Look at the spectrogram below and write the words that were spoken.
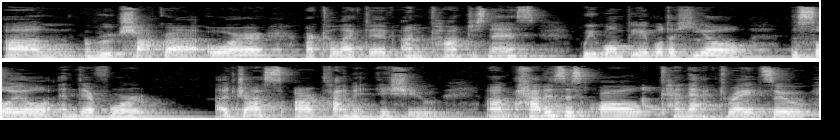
um, root chakra or our collective unconsciousness, we won't be able to heal the soil and therefore address our climate issue. Um, how does this all connect, right? So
